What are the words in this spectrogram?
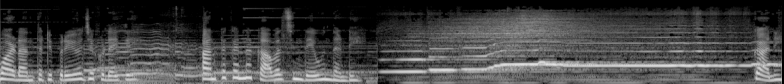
వాడంతటి ప్రయోజకుడైతే అంతకన్నా కావాల్సిందేముందండి? కాని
